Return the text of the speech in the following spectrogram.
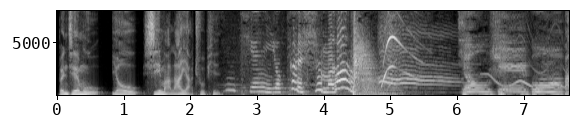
本节目由喜马拉雅出品。今天你要干什么啦？就是播报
